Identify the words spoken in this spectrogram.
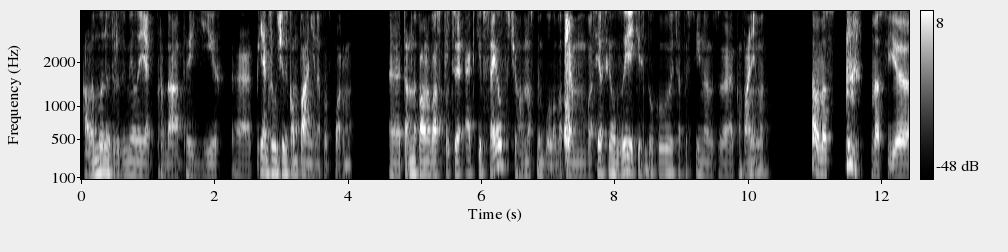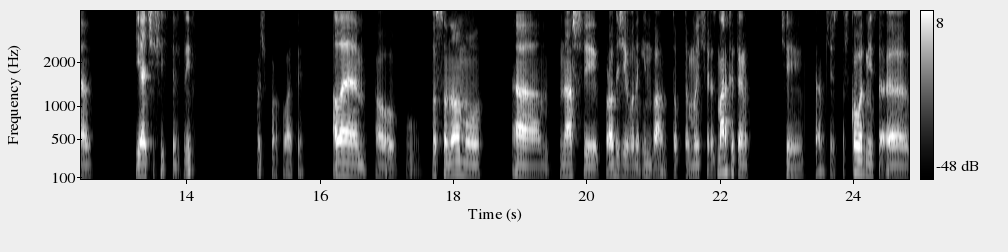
але ми не зрозуміли, як продати їх, е, як залучити компанії на платформу. Е, там, напевно, у вас працює Active Sales, чого в нас не було. Ви прям у вас є селзи, які спілкуються постійно з компаніями? А, у нас у нас є 5 чи 6 селзів, хочу порахувати. Але в основному е, наші продажі вони inbound, тобто ми через маркетинг чи там через пошукову адміністра... Е,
